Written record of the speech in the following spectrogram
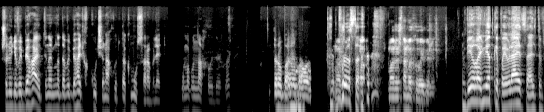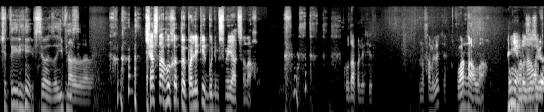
что люди выбегают, и нам надо выбегать к куче, нахуй, туда к мусора, блядь. Я могу нахуй выбежать, можно? Дроба. Просто Можешь на мыху выбежать. белая метка появляется, альт F4, все, заебись. Да-да-да. Сейчас нахуй хп полетит, будем смеяться, нахуй. Куда полетит? На самолете? В анал, нахуй. Да небо зазовет.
